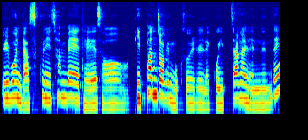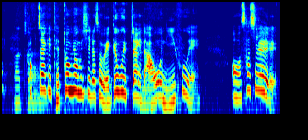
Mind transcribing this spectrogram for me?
일본 야스쿠니 참배에 대해서 비판적인 목소리를 냈고 입장을 냈는데 맞아요. 갑자기 대통령실에서 외교부 입장이 나온 이후에 어 사실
